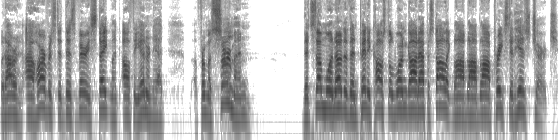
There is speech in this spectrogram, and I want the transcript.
but I, I harvested this very statement off the internet from a sermon that someone other than Pentecostal, one God, apostolic, blah, blah, blah, preached at his church.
